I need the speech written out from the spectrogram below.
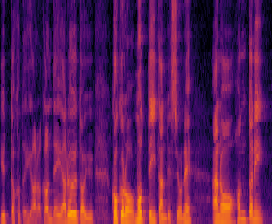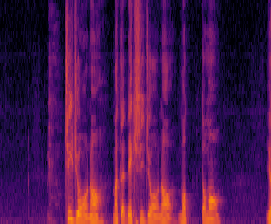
言ったことを喜んでやるという心を持っていたんですよね。あの本当に地上のまた歴史上の最も喜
